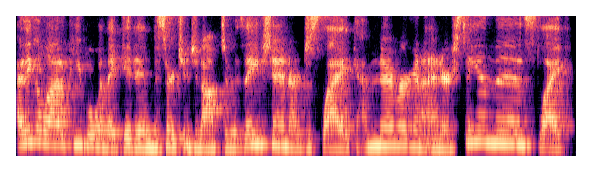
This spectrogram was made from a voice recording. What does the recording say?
I think a lot of people, when they get into search engine optimization, are just like, I'm never going to understand this. Like,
